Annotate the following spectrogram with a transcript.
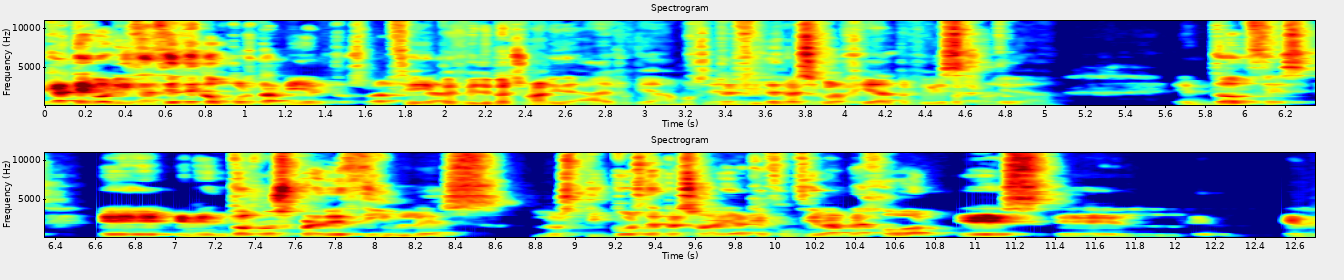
categorización de comportamientos. ¿no? Sí, perfil de personalidad, es lo que llamamos en la psicología el perfil de personalidad. Entonces, eh, en entornos predecibles, los tipos de personalidad que funcionan mejor es el, el,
